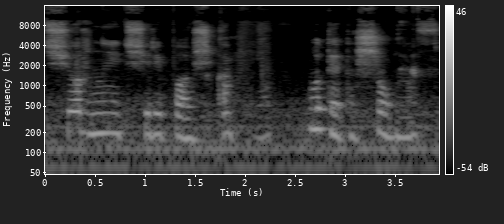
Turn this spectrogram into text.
Черная черепашка. Вот это что у нас?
